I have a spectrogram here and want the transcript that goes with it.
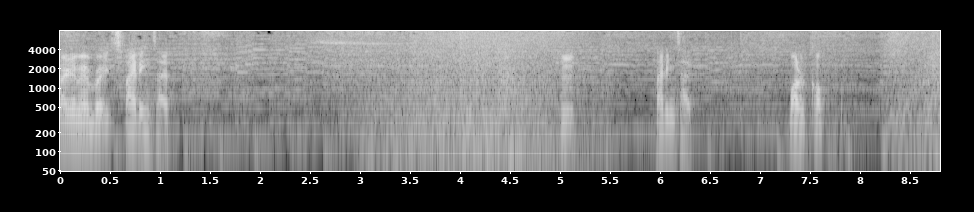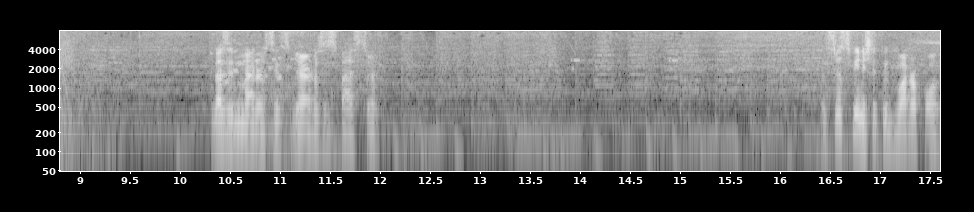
I remember, it's fighting type. Hmm. Fighting type. Bulk up. Doesn't matter since Gyarados is faster. Let's just finish it with Waterfall.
